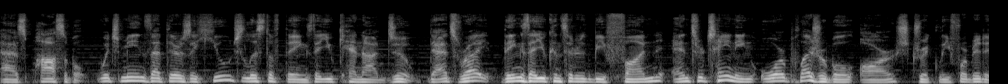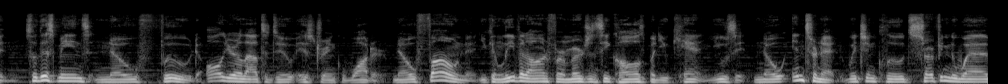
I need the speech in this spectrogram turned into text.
as possible, which means that there's a huge list of things that you cannot do. That's right, things that you consider to be fun, entertaining, or pleasurable are strictly forbidden. So this means no food. All you're allowed to do is drink water. No phone. You can leave it on for emergency calls, but you can't use it. No internet, which includes surfing the web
